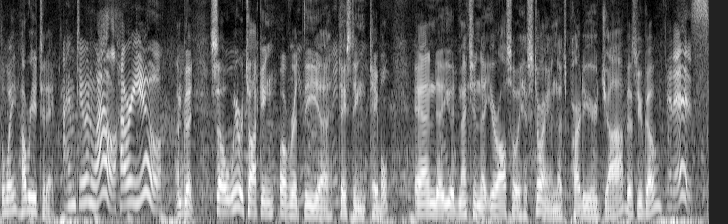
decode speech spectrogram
the way. How are you today? I'm doing well. How are you? I'm good. So we were talking over at the uh, tasting table, and uh, you had mentioned that you're also a historian. That's part of your job as you go? It is.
